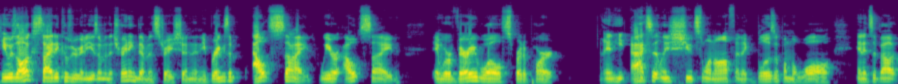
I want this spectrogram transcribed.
he was all excited because we were going to use them in the training demonstration and he brings them outside. We are outside and we're very well spread apart. And he accidentally shoots one off and it blows up on the wall and it's about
